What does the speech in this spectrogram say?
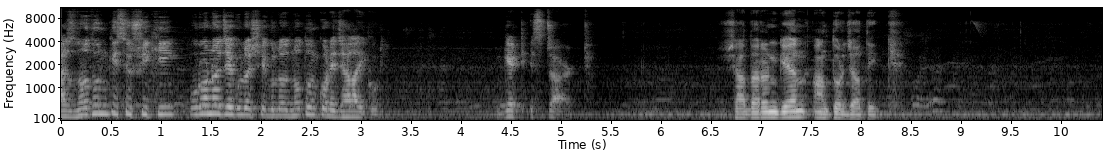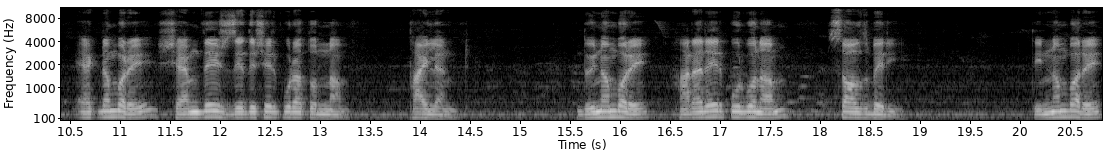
আজ নতুন কিছু শিখি পুরনো যেগুলো সেগুলো নতুন করে ঝালাই করি। গেট স্টার্ট সাধারণ জ্ঞান আন্তর্জাতিক। এক নম্বরে শ্যামদেশ যে দেশের পুরাতন নাম, থাইল্যান্ড। দুই নম্বরে, হারারের পূর্ব নাম, সলসবেরি। তিন নম্বরে,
